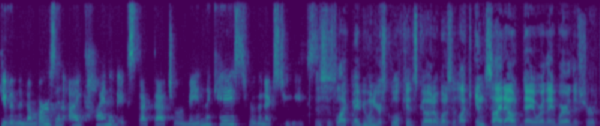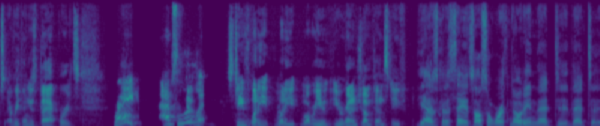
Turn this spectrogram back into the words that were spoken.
given the numbers. And I kind of expect that to remain the case for the next two weeks. This is like maybe when your school kids go to what is it like Inside Out Day where they wear the shirts, everything is backwards. Right. Uh, Absolutely. Yeah. Steve, what do you, what do you, what were you, you were going to jump in, Steve? Yeah, I was going to say it's also worth noting that that uh,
